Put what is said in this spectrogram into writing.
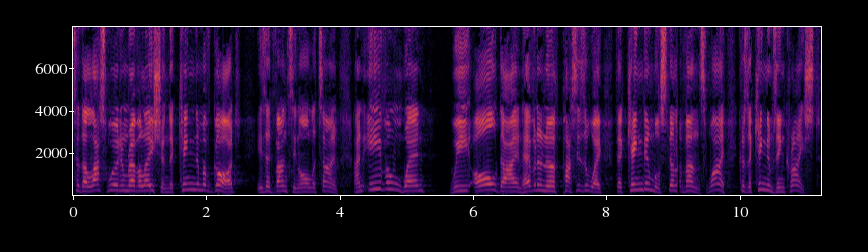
to the last word in Revelation, the kingdom of God is advancing all the time. And even when we all die and heaven and earth passes away, the kingdom will still advance. Why? Because the kingdom's in Christ.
